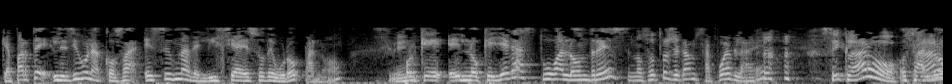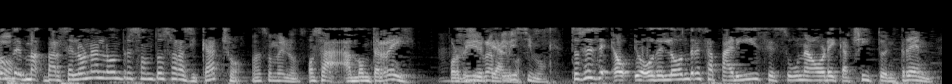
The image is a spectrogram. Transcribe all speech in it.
Que aparte, les digo una cosa, es una delicia eso de Europa, ¿no? Sí. Porque en lo que llegas tú a Londres, nosotros llegamos a Puebla, ¿eh? Sí, claro. O sea, claro. Londres- Barcelona Londres son dos horas y cacho. Más o menos. O sea, a Monterrey, por Sí, decirte algo. rapidísimo. Entonces, eh, o, o de Londres a París es una hora y cachito en tren.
